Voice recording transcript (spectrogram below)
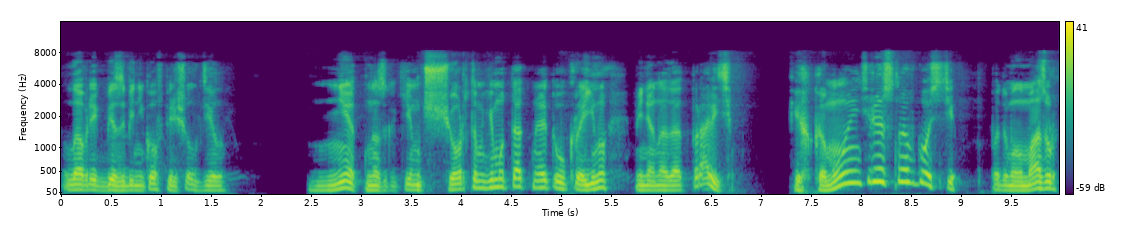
Лаврик без обиняков перешел к делу. Нет, но за каким чертом ему так на эту Украину меня надо отправить? Их кому интересно в гости? — подумал Мазур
